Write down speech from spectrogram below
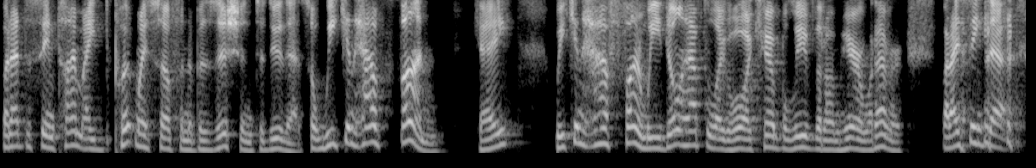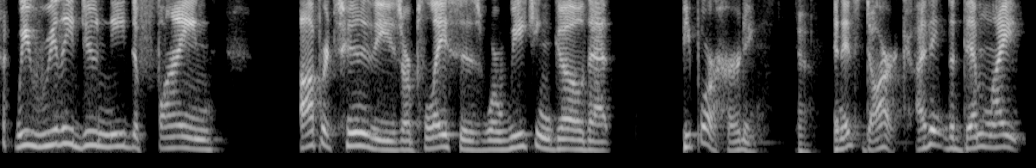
But at the same time, I put myself in a position to do that. So we can have fun, okay? We can have fun. We don't have to like, oh, I can't believe that I'm here or whatever. But I think that we really do need to find opportunities or places where we can go that people are hurting. Yeah. And it's dark. I think the dim light,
